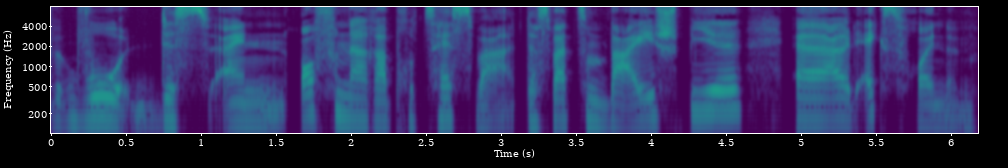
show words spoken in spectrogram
wo das ein offenerer Prozess war. Das war zum Beispiel äh, Ex-Freundin.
